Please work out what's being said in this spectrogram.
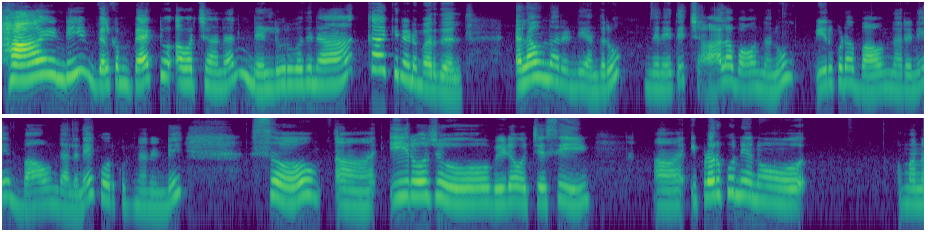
హాయ్ అండి. Welcome back to our channel Nellore వదిన కాకినాడ మరదల్. ఎలా ఉన్నారండి అందరూ? నేనైతే చాలా బాగున్నాను. మీరు కూడా బాగున్నారనే, బాగుండాలనే కోరుకుంటున్నానండి. సో, ఈరోజు వీడియో వచ్చేసి ఇప్పటివరకు నేను మన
